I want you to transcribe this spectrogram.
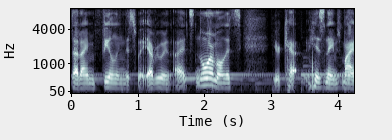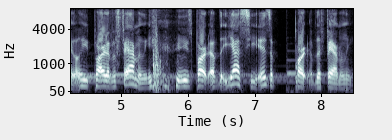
that I'm feeling this way. Everyone, uh, it's normal. It's your cat. His name's Milo. He's part of a family. He's part of the. Yes, he is a part of the family.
